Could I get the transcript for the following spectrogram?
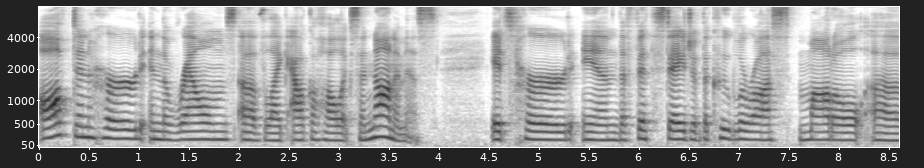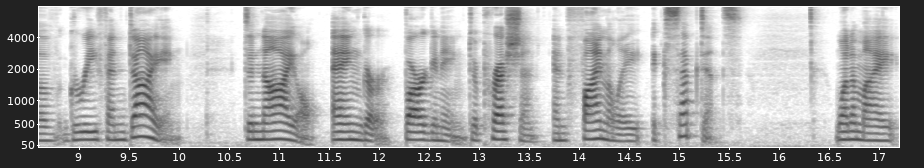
often heard in the realms of like Alcoholics Anonymous. It's heard in the fifth stage of the Kubler Ross model of grief and dying, denial, anger, bargaining, depression, and finally, acceptance. One of my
